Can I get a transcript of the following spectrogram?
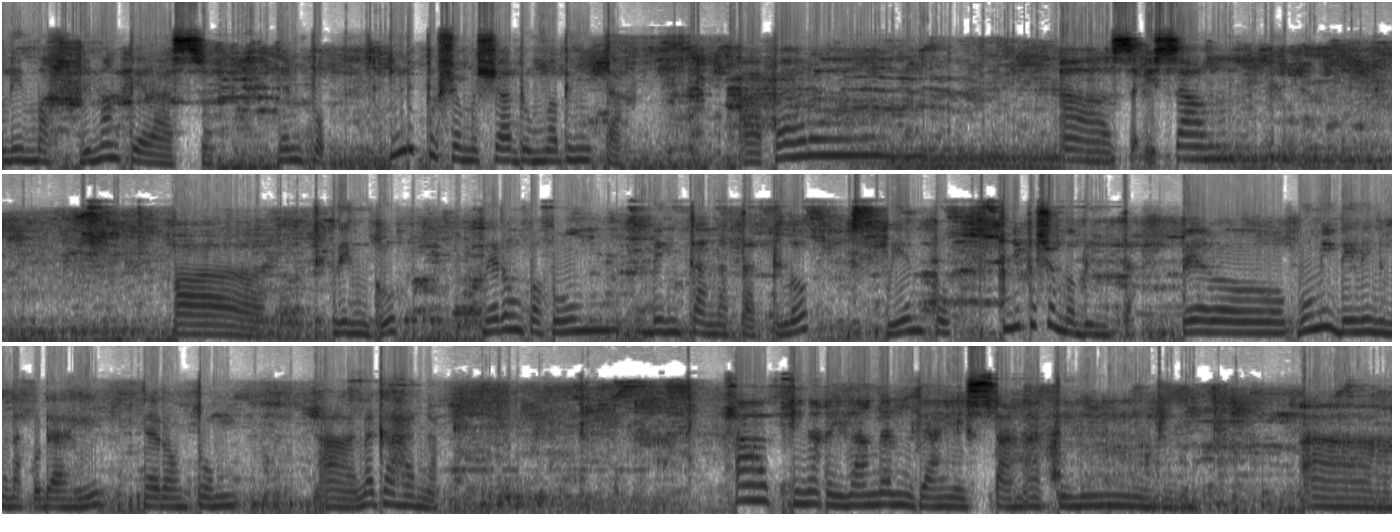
lima limang piraso. Yan po. Hindi po siya masyadong mabinta. Ah, parang ah, sa isang ah, linggo, meron pa kong binta na tatlo. Yan po. Hindi po siya mabinta. Pero bumibili naman ako dahil meron pong ah, naghahanap. At kinakailangan guys ang ating ah,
